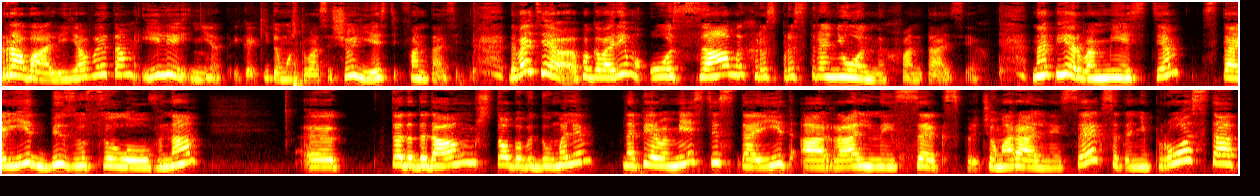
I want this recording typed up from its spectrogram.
права ли я в этом или нет. И какие-то, может, у вас еще есть фантазии. Давайте поговорим о самых распространенных фантазиях. На первом месте стоит, безусловно, э, та-да-да-дам, что бы вы думали, на первом месте стоит оральный секс. Причем оральный секс это не просто,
